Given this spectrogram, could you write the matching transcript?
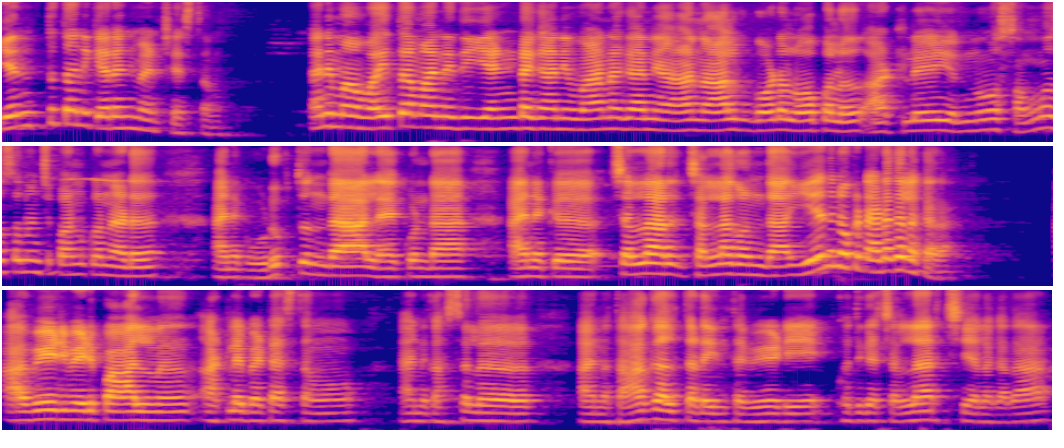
ఎంత దానికి అరేంజ్మెంట్ చేస్తాం? కానీ మా వైతం అనేది ఎండ కానీ వాన కానీ ఆ నాలుగు గోడ లోపల అట్లే ఎన్నో సంవత్సరం నుంచి పనుకున్నాడు ఆయనకు ఉడుకుతుందా లేకుండా ఆయనకు చల్లారు చల్లగా ఉందా? ఏదైనా ఒకటి అడగల కదా. ఆ వేడి వేడి పాలను అట్లే పెట్టేస్తాము. ఆయనకు అస్సలు ఆయన తాగలుతాడు ఇంత వేడి కొద్దిగా చల్లార్చేయాలి కదా.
